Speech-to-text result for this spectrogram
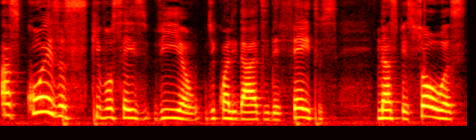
as coisas que vocês viam de qualidades e defeitos nas pessoas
